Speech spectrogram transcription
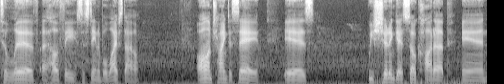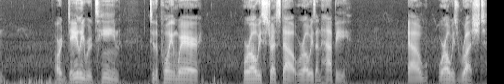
to live a healthy, sustainable lifestyle. All I'm trying to say is we shouldn't get so caught up in our daily routine to the point where we're always stressed out, we're always unhappy, uh, we're always rushed.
